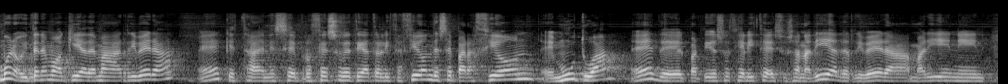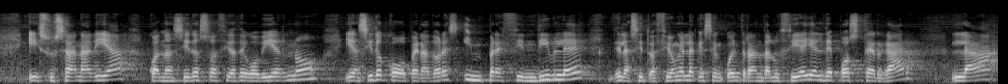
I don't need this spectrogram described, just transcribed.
Bueno, hoy tenemos aquí además a Rivera, eh, que está en ese proceso de teatralización, de separación eh, mutua eh, del Partido Socialista de Susana Díaz, de Rivera, Marín y, Susana Díaz, cuando han sido socios de gobierno y han sido cooperadores imprescindibles de la situación en la que se encuentra Andalucía y el de postergar la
